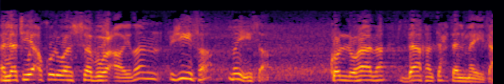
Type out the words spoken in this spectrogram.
التي يأكلها السبع أيضا جيفة ميتة. كل هذا داخل تحت الميتة.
